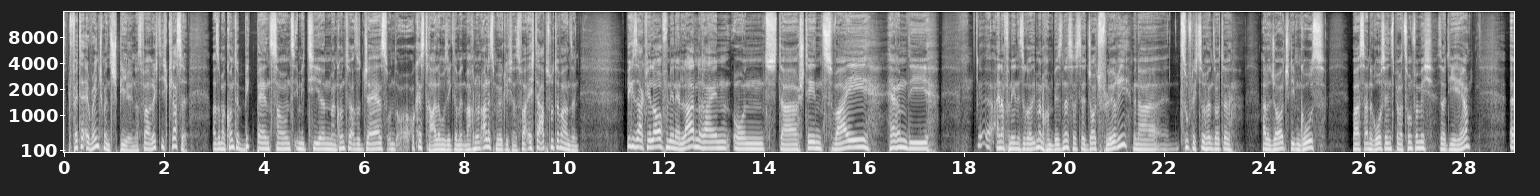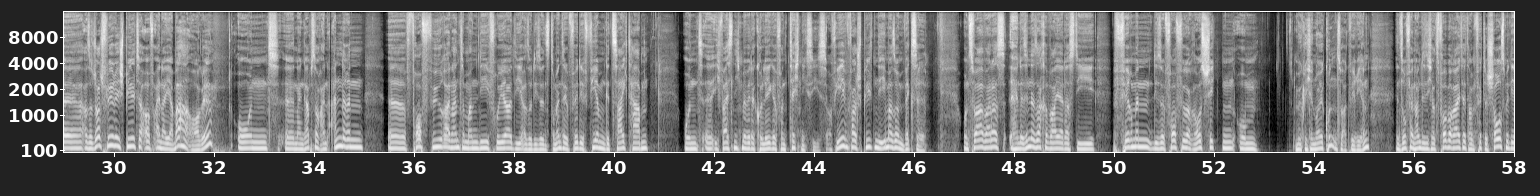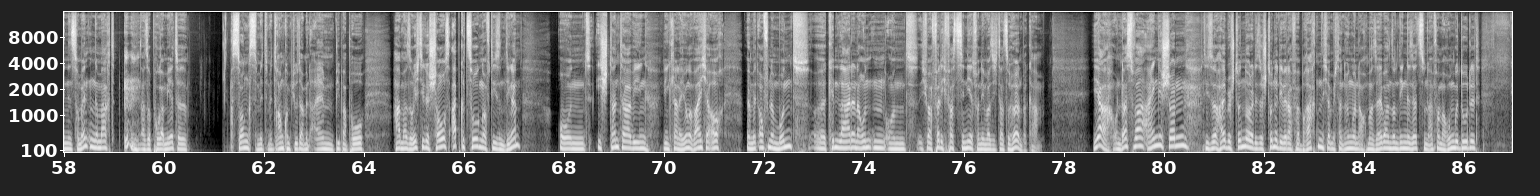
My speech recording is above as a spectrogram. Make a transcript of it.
fette Arrangements spielen. Das war richtig klasse. Also man konnte Big Band Sounds imitieren, man konnte also Jazz und orchestrale Musik damit machen und alles mögliche. Das war echt der absolute Wahnsinn. Wie gesagt, wir laufen in den Laden rein und da stehen zwei Herren, die äh, einer von denen ist sogar immer noch im Business, das ist der George Fleury. Wenn er zufällig zuhören sollte, hallo George, lieben Gruß. War es eine große Inspiration für mich seit jeher. Äh, also George Fleury spielte auf einer Yamaha-Orgel und äh, dann gab es noch einen anderen äh, Vorführer, nannte man die früher, die also diese Instrumente für die Firmen gezeigt haben. Und äh, ich weiß nicht mehr, wer der Kollege von Technics hieß. Auf jeden Fall spielten die immer so im Wechsel. Und zwar war das, äh, der Sinn der Sache war ja, dass die Firmen diese Vorführer rausschickten, um mögliche neue Kunden zu akquirieren. Insofern haben die sich als vorbereitet, haben fette Shows mit ihren Instrumenten gemacht, also programmierte Songs mit, mit Raumcomputer, mit allem Pipapo, haben also richtige Shows abgezogen auf diesen Dingern. Und ich stand da wie ein, wie ein kleiner Junge, war ich ja auch, äh, mit offenem Mund, äh, Kinnlade nach unten und ich war völlig fasziniert von dem, was ich da zu hören bekam. Ja, und das war eigentlich schon diese halbe Stunde oder diese Stunde, die wir da verbrachten. Ich habe mich dann irgendwann auch mal selber an so ein Ding gesetzt und einfach mal rumgedudelt.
